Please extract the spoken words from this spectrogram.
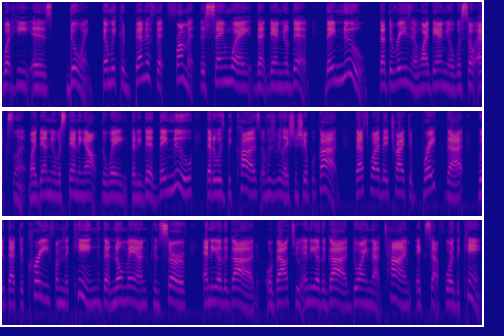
what he is doing. Then we could benefit from it the same way that Daniel did. They knew that the reason why Daniel was so excellent, why Daniel was standing out the way that he did, they knew that it was because of his relationship with God. That's why they tried to break that with that decree from the king that no man can serve any other God or bow to any other God during that time except for the king.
